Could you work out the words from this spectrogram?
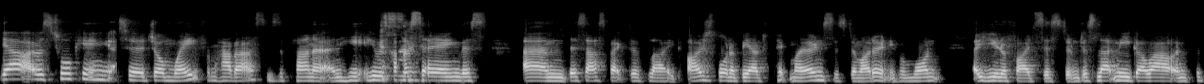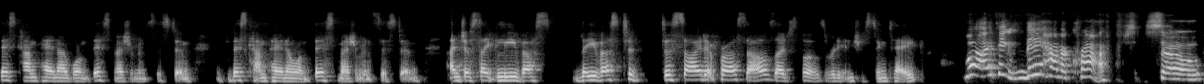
Yeah, I was talking to John Waite from Havas, he's a planner, and he, he was kind of saying this um, this aspect of like, I just want to be able to pick my own system. I don't even want a unified system. Just let me go out and for this campaign, I want this measurement system. And for this campaign, I want this measurement system. And just like leave us, leave us to decide it for ourselves. I just thought it was a really interesting take. Well, I think they have a craft. So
